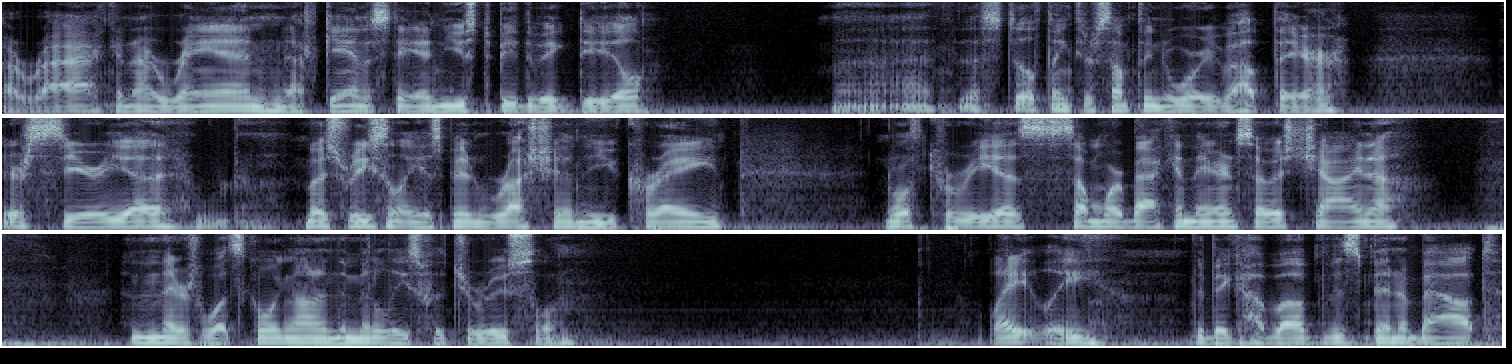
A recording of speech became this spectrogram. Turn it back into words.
Iraq and Iran and Afghanistan used to be the big deal. I still think there's something to worry about there. There's Syria. Most recently, it's been Russia and the Ukraine. North Korea is somewhere back in there, and so is China. And then there's what's going on in the Middle East with Jerusalem. Lately, the big hubbub has been about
